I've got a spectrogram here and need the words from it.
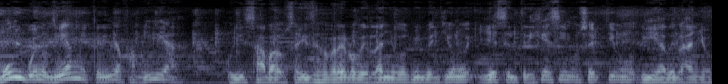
Muy buenos días, mi querida familia. Hoy es sábado 6 de febrero del año 2021 y es el 37 día del año.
